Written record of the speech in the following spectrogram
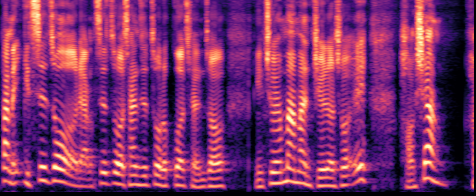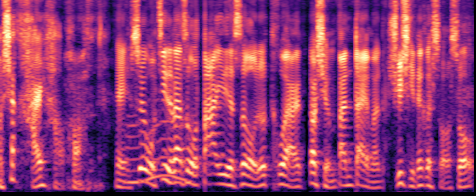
那你一次做、两次做、三次做的过程中，你就会慢慢觉得说，哎。好像好像还好哈，哎，所以我记得那时候我大一的时候，我就突然要选班代嘛，举起那个手说，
